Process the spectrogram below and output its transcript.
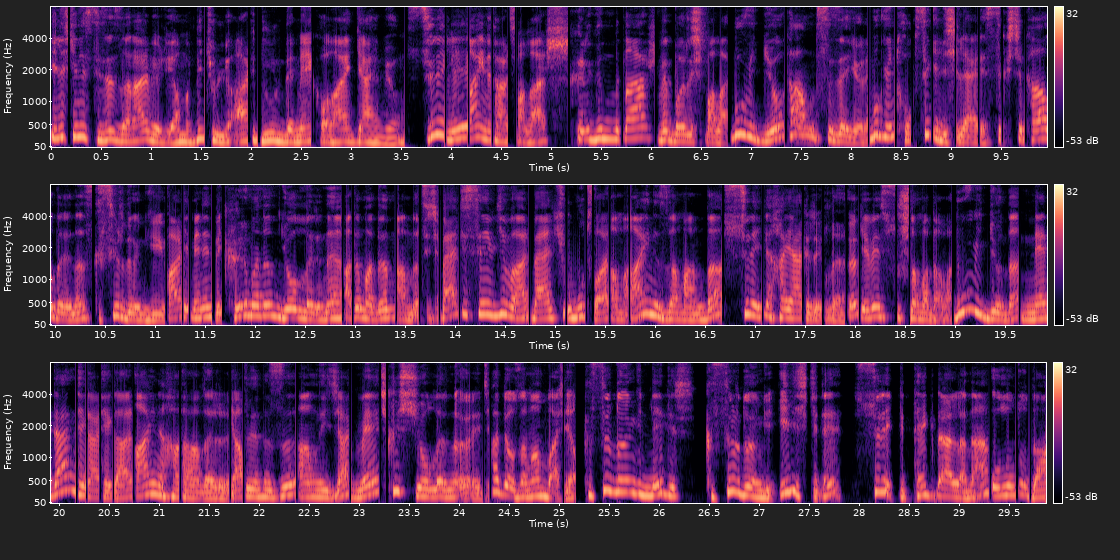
İlişkiniz size zarar veriyor ama bir türlü artık dur demeye kolay gelmiyor. Sürekli aynı tartışmalar, kırgınlıklar ve barışmalar. Bu video tam size göre. Bugün toksik ilişkilerde sıkışıp kaldığınız kısır döngüyü fark etmenin ve kırmanın yollarını adım adım anlatacağım. Belki sevgi var, belki umut var ama aynı zamanda sürekli hayal kırıklığı, öfke ve suçlama da var. Bu videoda neden tekrar tekrar aynı hataları yaptığınızı anlayacak ve çıkış yollarını öğreneceğim. Hadi o zaman başlayalım. Kısır döngü nedir? Kısır döngü ilişkide sürekli tekrarlanan olumsuz davranışlar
